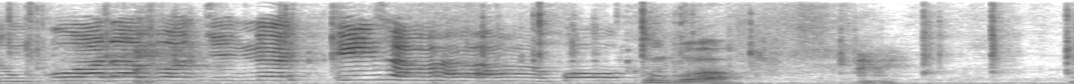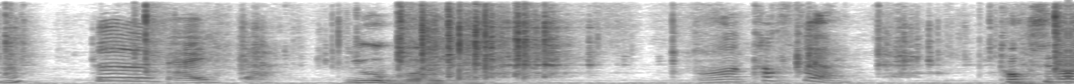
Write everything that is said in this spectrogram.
똥꼬 할아버지는 이상하고 그건 뭐야? 그 달까 이거 뭐야 이거? 어 턱수염 턱수야?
